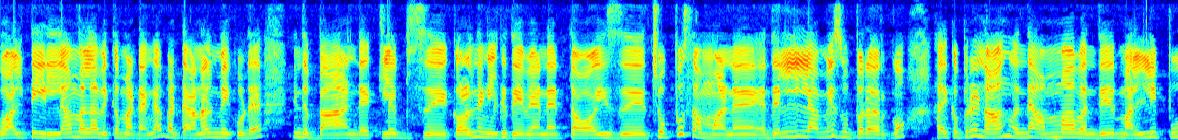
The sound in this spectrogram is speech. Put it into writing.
குவாலிட்டி இல்லாமலாம் விற்க மாட்டாங்க. பட் ஆனாலுமே கூட இந்த பேண்டு கிளிப்ஸு குழந்தைங்களுக்கு தேவையான டாய்ஸு சொப்பு சாமானு இது எல்லாமே சூப்பராக இருக்கும். அதுக்கப்புறம் நாங்கள் வந்து அம்மா வந்து மல்லிப்பூ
